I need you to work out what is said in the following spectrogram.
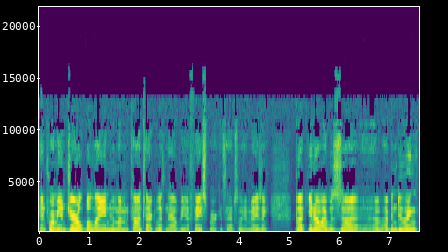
and for me. And Gerald Balaine, whom I'm in contact with now via Facebook, it's absolutely amazing. But you know, I was uh, I've been doing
